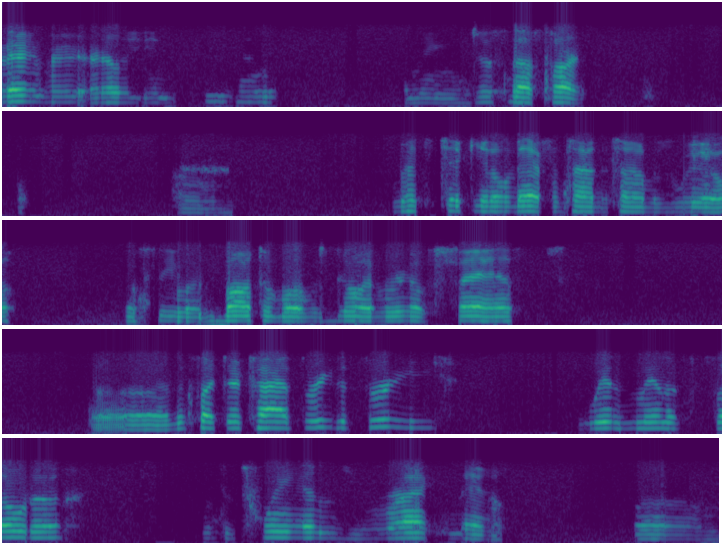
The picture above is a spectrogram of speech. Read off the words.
very, very early in the season. I mean, just not starting. Uh, we'll have to check in on that from time to time as well. We'll see what Baltimore was doing real fast. Uh, looks like they're tied three to three with Minnesota with the Twins right now. Um,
